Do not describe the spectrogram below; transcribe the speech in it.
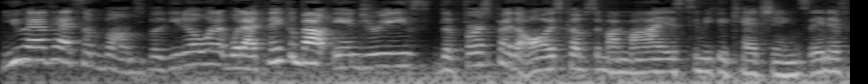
You have had some bumps, but you know what? When I think about injuries, the first player that always comes to my mind is Tamika Catchings. And if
